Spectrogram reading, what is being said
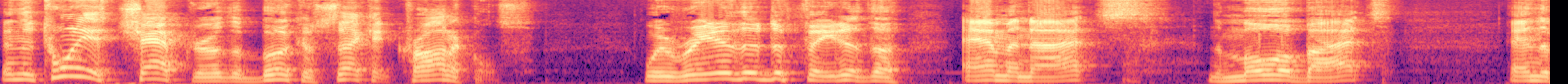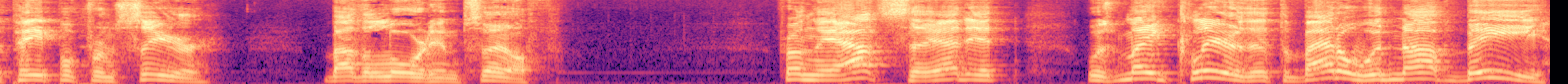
In the 20th chapter of the book of Second Chronicles, we read of the defeat of the Ammonites, the Moabites, and the people from Seir by the Lord Himself. From the outset, it was made clear that the battle would not be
